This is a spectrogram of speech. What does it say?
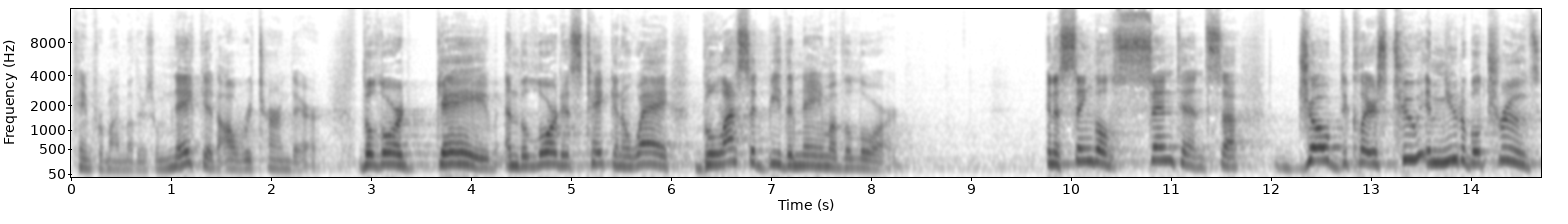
Came from my mother's womb. Naked I'll return there. The Lord gave, and the Lord has taken away. Blessed be the name of the Lord. In a single sentence, uh, Job declares two immutable truths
